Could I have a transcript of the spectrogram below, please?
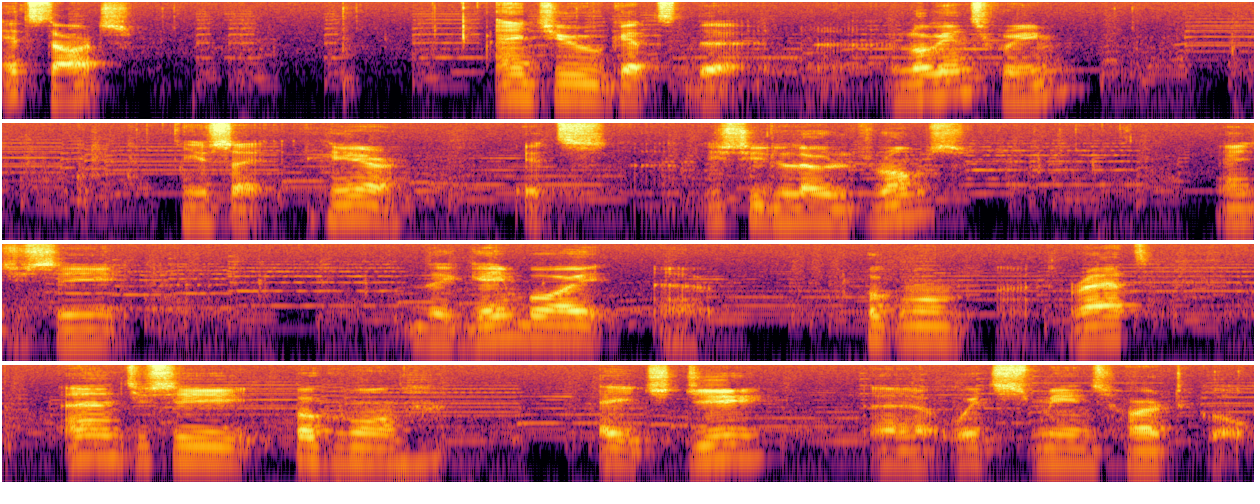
it starts, and you get the uh, login screen. You say here, it's uh, you see the loaded ROMs, and you see the Game Boy, uh, Pokemon uh, Red, and you see Pokemon HG, uh, which means Heart Gold.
